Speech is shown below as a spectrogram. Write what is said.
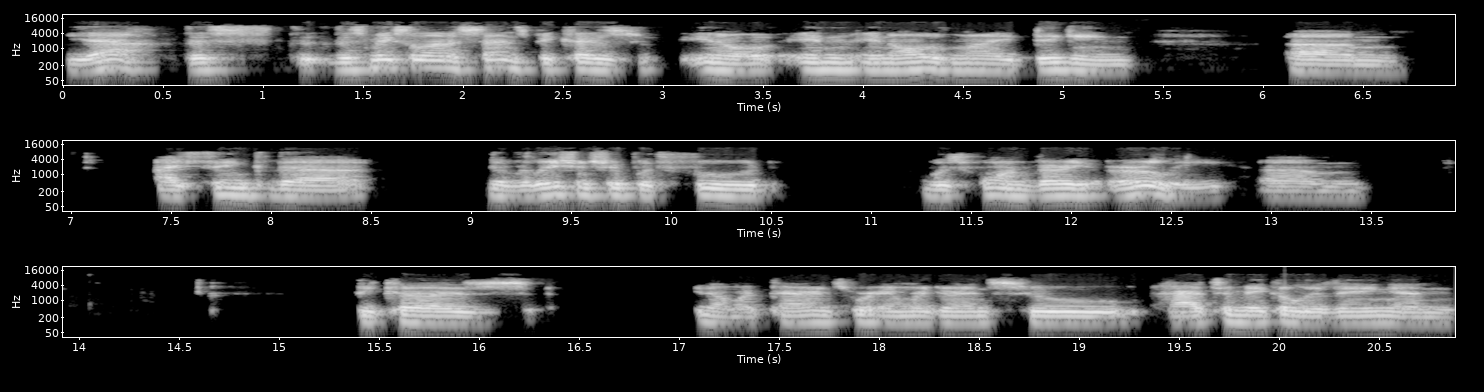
yeah this this makes a lot of sense because you know in in all of my digging um i think the the relationship with food was formed very early um because you know my parents were immigrants who had to make a living and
